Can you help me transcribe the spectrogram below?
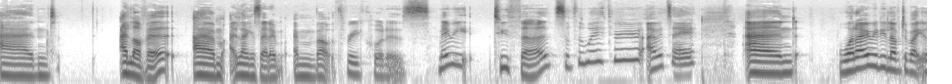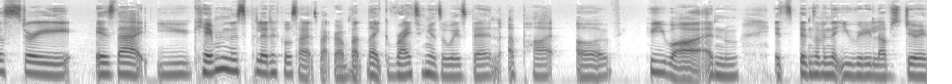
And I love it. Um, like I said, I'm, I'm about three quarters, maybe two thirds of the way through, I would say. And what I really loved about your story is that you came from this political science background, but like writing has always been a part of who you are. And it's been something that you really loved doing.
